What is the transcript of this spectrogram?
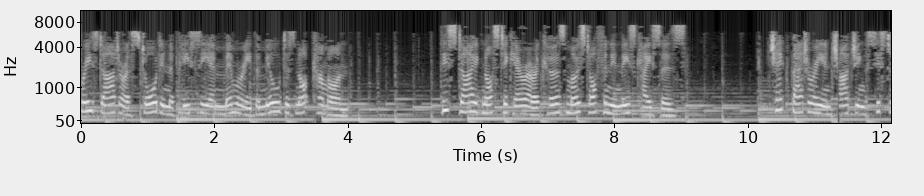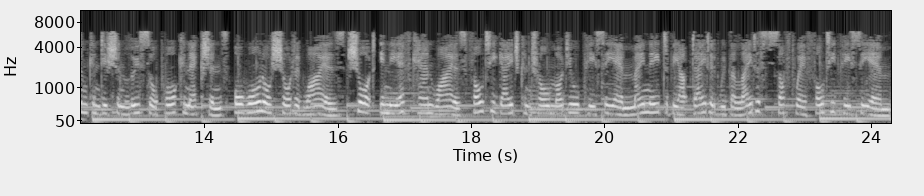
freeze data are stored in the PCM memory the MIL does not come on. This diagnostic error occurs most often in these cases. Check battery and charging system condition loose or poor connections, or worn or shorted wires short, in the FCAN wires faulty gauge control module PCM may need to be updated with the latest software faulty PCM.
